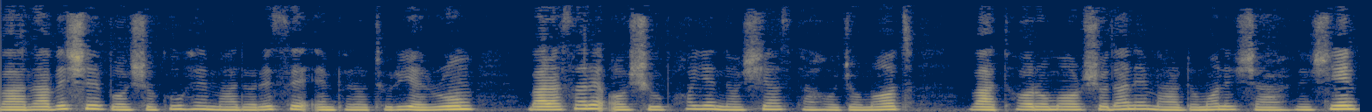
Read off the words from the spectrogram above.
و روش با شکوه مدارس امپراتوری روم بر اثر آشوبهای ناشی از تهاجمات و تارومار شدن مردمان شهرنشین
